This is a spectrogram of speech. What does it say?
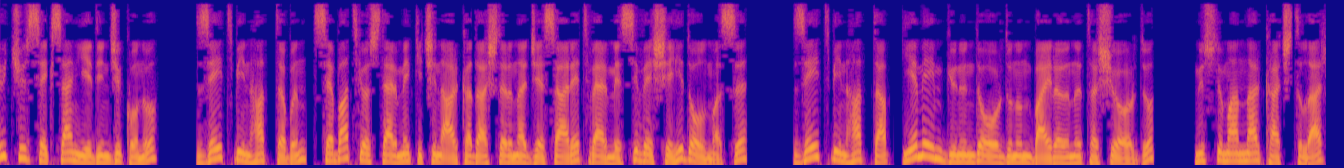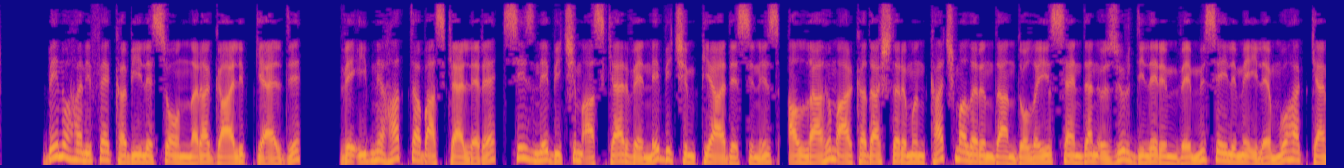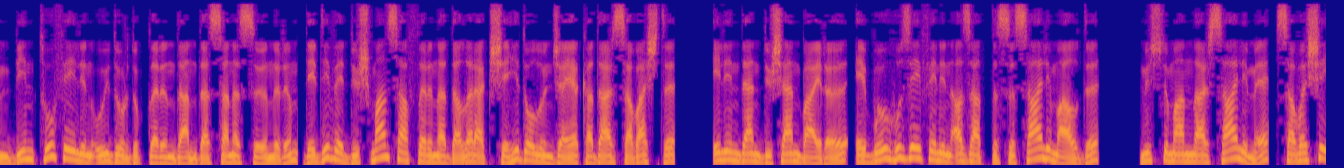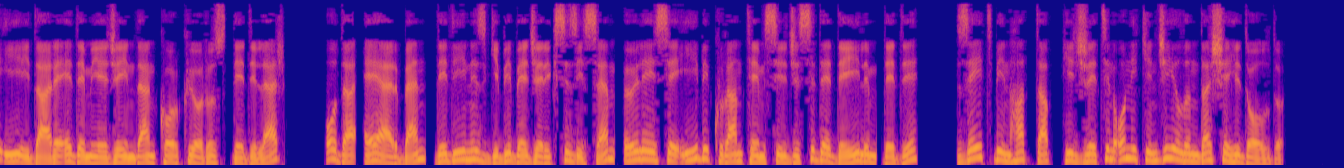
387. konu, Zeyd bin Hattab'ın, sebat göstermek için arkadaşlarına cesaret vermesi ve şehit olması, Zeyd bin Hattab, Yemeğim gününde ordunun bayrağını taşıyordu, Müslümanlar kaçtılar, Benu Hanife kabilesi onlara galip geldi, ve İbni Hattab askerlere, siz ne biçim asker ve ne biçim piyadesiniz, Allah'ım arkadaşlarımın kaçmalarından dolayı senden özür dilerim ve Müseylime ile Muhakkem bin Tufeil'in uydurduklarından da sana sığınırım, dedi ve düşman saflarına dalarak şehit oluncaya kadar savaştı, elinden düşen bayrağı, Ebu Huzeyfe'nin azatlısı Salim aldı, Müslümanlar Salim'e, savaşı iyi idare edemeyeceğinden korkuyoruz, dediler, o da, eğer ben, dediğiniz gibi beceriksiz isem, öyleyse iyi bir Kur'an temsilcisi de değilim, dedi. Zeyd bin Hattab, hicretin 12. yılında şehit oldu.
